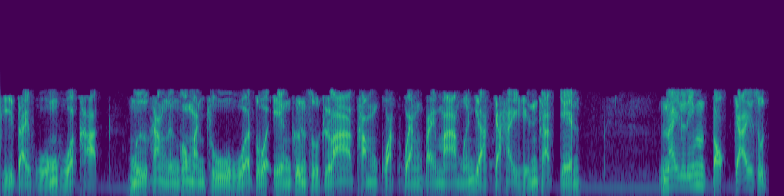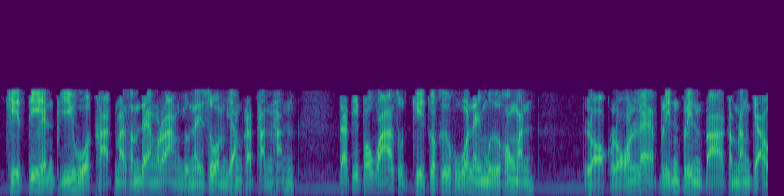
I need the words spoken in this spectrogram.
ผีตายหวงหัวขาด มือข้างหนึ่งของมันชูหัวตัวเองขึ้นสุดล้าทำกวัดแกว่งไปมาเหมือนอยากจะให้เห็นชัดเจนในลิมตกใจสุดขีดที่เห็นผีหัวขาดมาสำแดงร่างอยู่ในส้วมอย่างกระทันหัน แต่ที่ผวาสุดขีดก็คือหัวในมือของมัน หลอกหลอนแลบลิ้นปลิ้นตากำลังจะเอา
